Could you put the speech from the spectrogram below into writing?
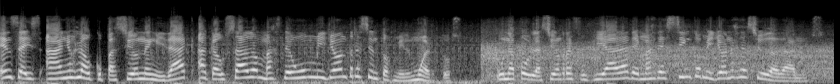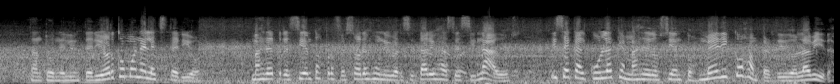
En seis años, la ocupación en Irak ha causado más de 1.300.000 muertos, una población refugiada de más de 5 millones de ciudadanos, tanto en el interior como en el exterior, más de 300 profesores universitarios asesinados y se calcula que más de 200 médicos han perdido la vida.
